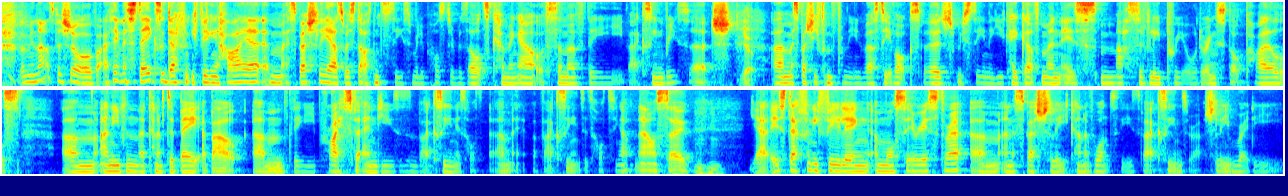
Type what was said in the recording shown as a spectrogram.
I mean, that's for sure. But I think the stakes are definitely feeling higher, um, especially as we're starting to see some really positive results coming out of some of the vaccine research, yep. um, especially from, from the University of Oxford. We've seen the UK government is massively pre ordering stockpiles. Um, and even the kind of debate about um, the price for end users and vaccine is hot, um, vaccines is hotting up now. So, mm-hmm yeah, it's definitely feeling a more serious threat, um, and especially kind of once these vaccines are actually ready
